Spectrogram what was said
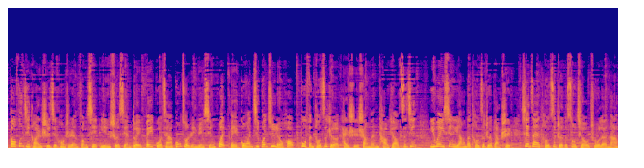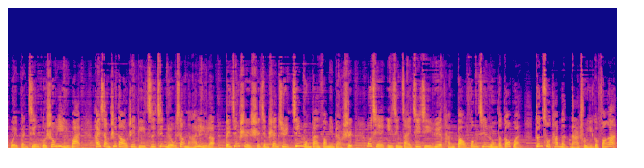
暴风集团实际控制人冯鑫因涉嫌对非国家工作人员行贿，被公安机关拘留后，部分投资者开始上门讨要资金。一位姓杨的投资者表示，现在投资者的诉求除了拿回本金和收益以外，还想知道这笔资金流向哪里了。北京市石景山区金融办方面表示，目前已经在积极约谈暴风金融的高管，敦促他们拿出一个方案，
